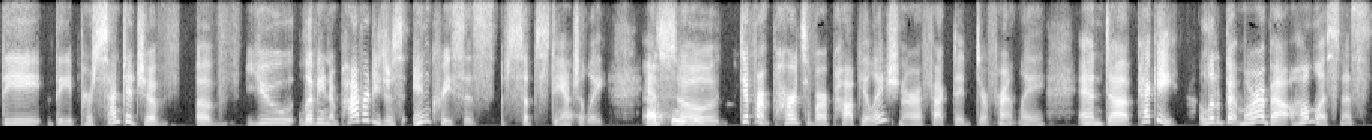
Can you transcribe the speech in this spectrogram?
the the percentage of of you living in poverty just increases substantially. Absolutely. And so different parts of our population are affected differently. And uh, Peggy, a little bit more about homelessness.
